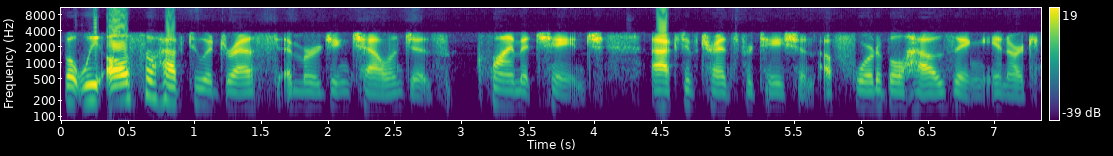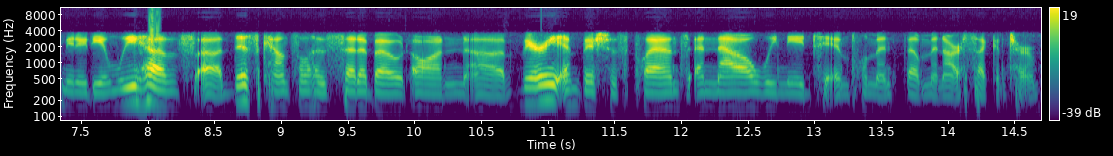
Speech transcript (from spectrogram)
But we also have to address emerging challenges climate change, active transportation, affordable housing in our community. And we have, uh, this council has set about on uh, very ambitious plans, and now we need to implement them in our second term.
